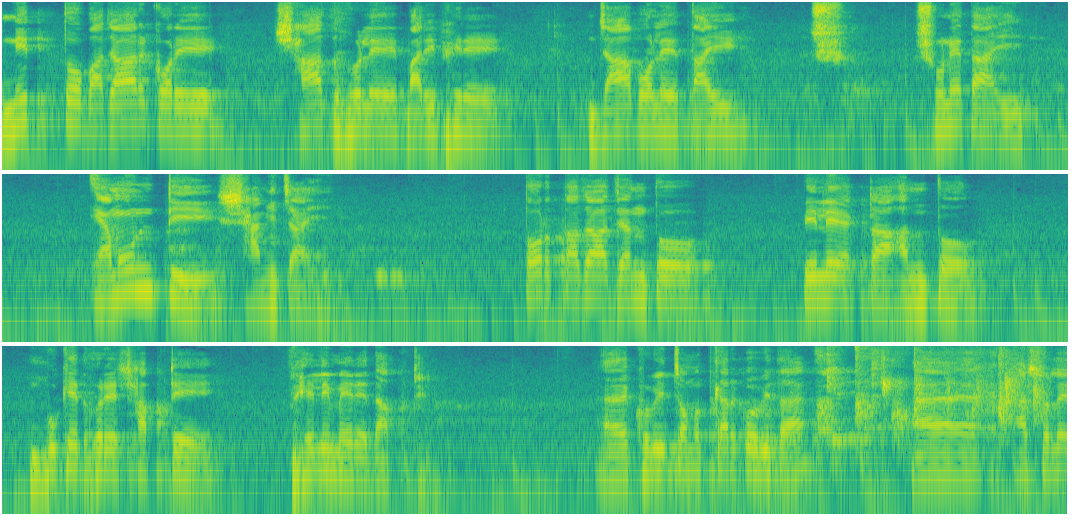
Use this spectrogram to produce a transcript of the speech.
নিত্য বাজার করে, সাজ হলে বাড়ি ফিরে। যা বলে তাই শুনে তাই, এমনটি স্বামী চাই। তর তাজা জ্যান্ত, পেলে একটা আন্ত। বুকে ধরে সাপটে ফেলি মেরে দাপটে। খুবই চমৎকার কবিতা। আসলে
